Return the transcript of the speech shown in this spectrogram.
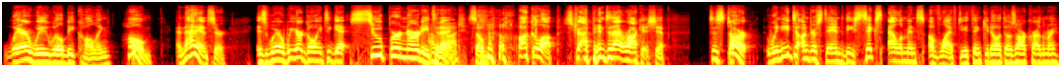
where we will be calling home? And that answer is where we are going to get super nerdy Oh, today. God. So buckle up, strap into that rocket ship. To start, we need to understand the six elements of life. Do you think you know what those are, Carla Marie?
